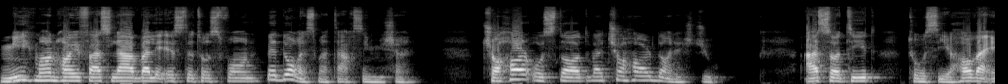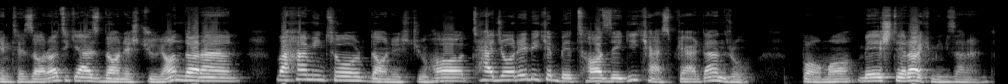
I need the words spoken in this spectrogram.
میهمان های فصل اول استتوسفون به دو قسمت تقسیم میشن چهار استاد و چهار دانشجو. اساتید توصیه ها و انتظاراتی که از دانشجویان دارن و همینطور دانشجوها تجاربی که به تازگی کسب کردند رو با ما به اشتراک می‌گذارند.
